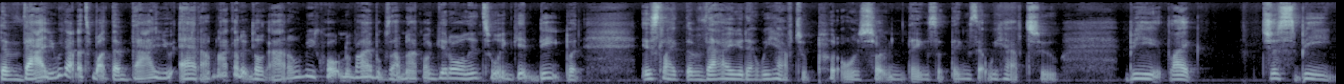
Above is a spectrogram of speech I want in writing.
the value. We got to talk about the value add. I'm not going to look, I don't be quoting the Bible because I'm not going to get all into it and get deep, but it's like the value that we have to put on certain things, the things that we have to be like, just be,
